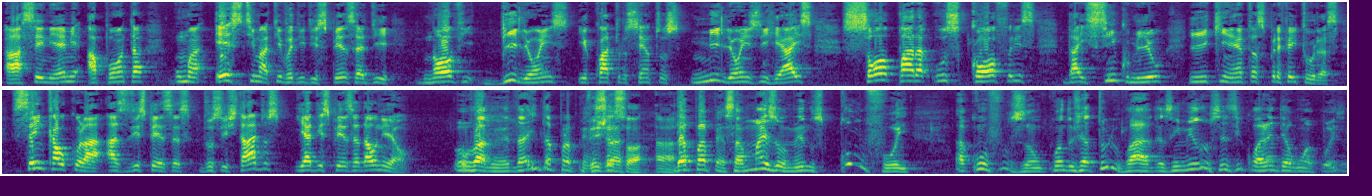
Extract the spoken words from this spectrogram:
a CNM aponta uma estimativa de despesa de 9 bilhões e 400 milhões de reais só para os cofres das 5.500 prefeituras, sem calcular as despesas dos estados e a despesa da União. Ô Wagner, daí dá para pensar. Veja só. Ah. Dá para pensar mais ou menos como foi a confusão quando Getúlio Vargas, em 1940 e alguma coisa,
